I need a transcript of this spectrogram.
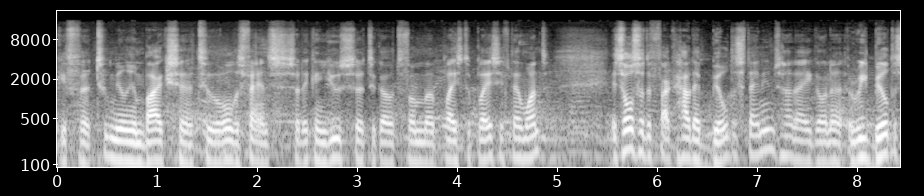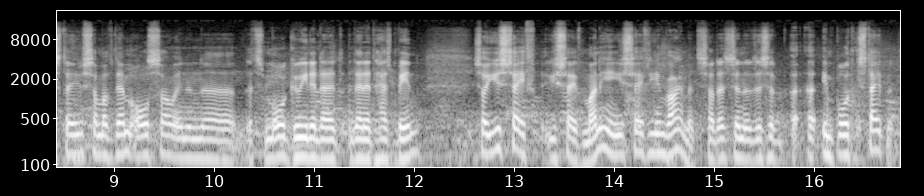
give uh, 2 million bikes uh, to all the fans so they can use uh, to go from uh, place to place if they want. It's also the fact how they build the stadiums, how they're going to rebuild the stadiums, some of them also in an, uh, that's more greener than it, than it has been. So you save, you save money and you save the environment. So that's an that's a, a, a important statement.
